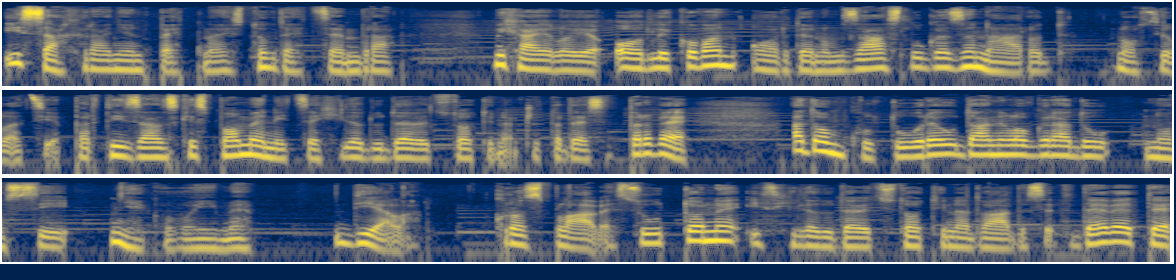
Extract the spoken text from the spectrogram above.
i sahranjen 15. decembra. Mihajlo je odlikovan ordenom zasluga za narod nosilac je partizanske spomenice 1941. a Dom kulture u Danilovgradu nosi njegovo ime. Dijela Kroz plave sutone iz 1929.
